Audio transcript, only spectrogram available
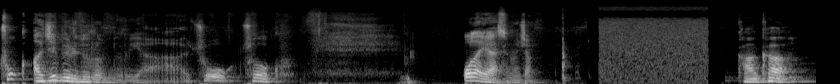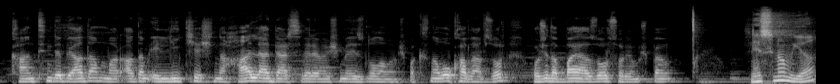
Çok acı bir durumdur ya. Çok çok. O da gelsin hocam. Kanka kantinde bir adam var. Adam 52 yaşında hala ders verememiş, mezun olamamış. Bak sınav o kadar zor. Hoca da bayağı zor soruyormuş. Ben Ne sınavı ya?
